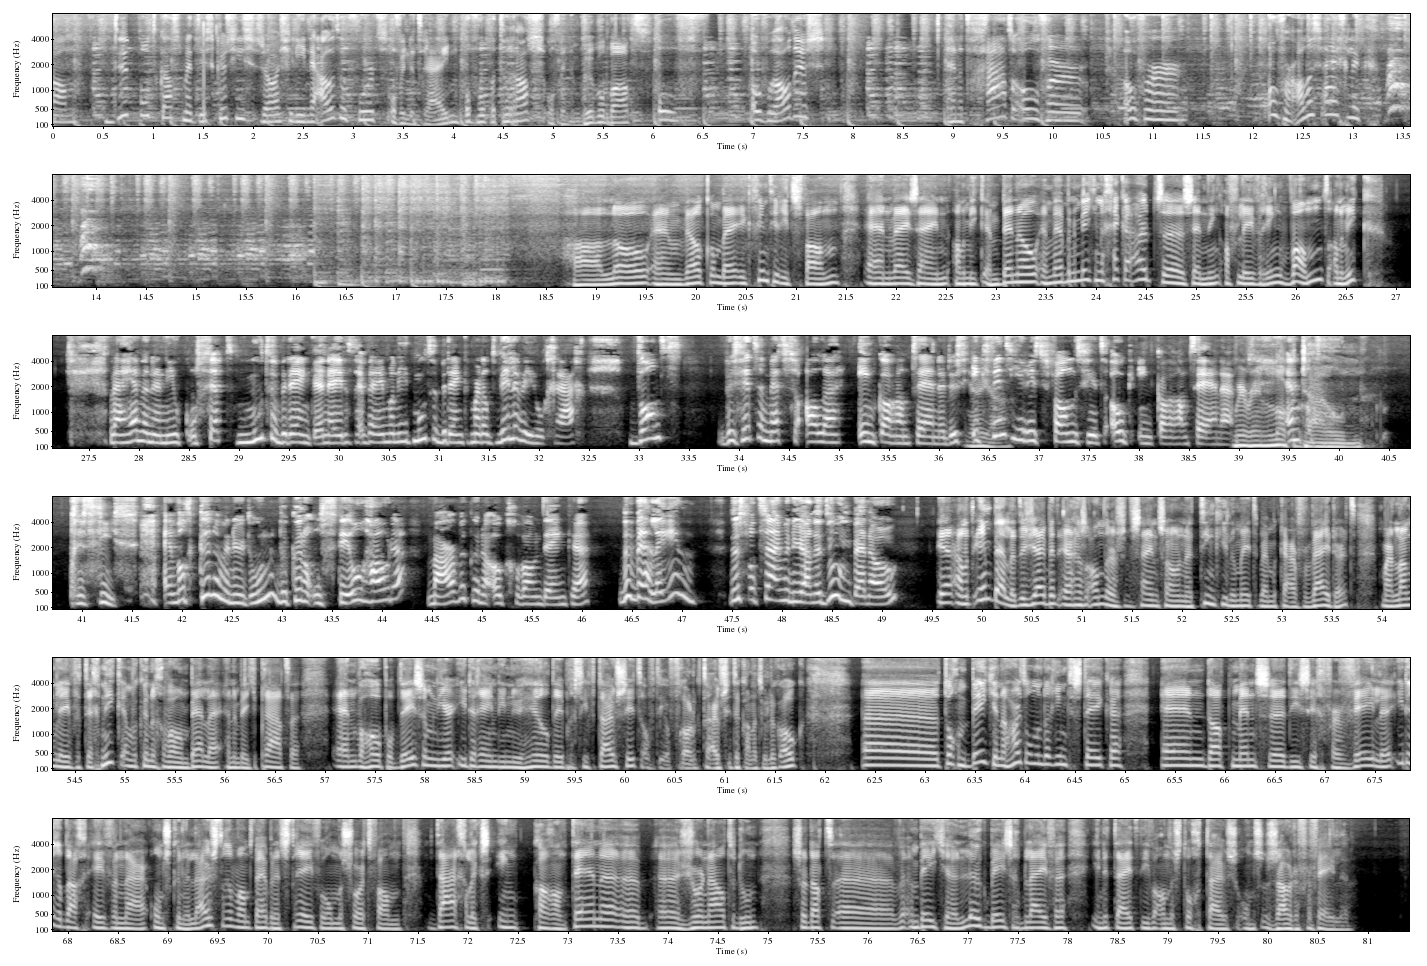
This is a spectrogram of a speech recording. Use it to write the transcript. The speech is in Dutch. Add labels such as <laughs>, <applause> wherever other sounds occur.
van. De podcast met discussies zoals je die in de auto voert. Of in de trein. Of op het terras. Of in een bubbelbad. Of overal dus. En het gaat over. Over. Over alles eigenlijk. Hallo en welkom bij Ik vind hier iets van. En wij zijn Annemiek en Benno. En we hebben een beetje een gekke uitzending, aflevering. Want, Annemiek. Wij hebben een nieuw concept moeten bedenken. Nee, dat hebben we helemaal niet moeten bedenken, maar dat willen we heel graag. Want we zitten met z'n allen in quarantaine. Dus Ja, ik ja. vind hier iets van, zit ook in quarantaine. We're in En lockdown. Precies. En wat kunnen we nu doen? We kunnen ons stilhouden, maar we kunnen ook gewoon denken, we bellen in. Dus wat zijn we nu aan het doen, Benno? Aan het inbellen. Dus jij bent ergens anders. We zijn zo'n eh, 10 kilometer bij elkaar verwijderd. Maar lang leven techniek. En we kunnen gewoon bellen en een beetje praten. En we hopen op deze manier iedereen die nu heel depressief thuis zit. Of die vrolijk thuis zit, dat kan natuurlijk ook. eh, toch een beetje een hart onder de riem te steken. En dat mensen die zich vervelen iedere dag even naar ons kunnen luisteren. Want we hebben het streven om een soort van dagelijks in quarantaine eh, eh, journaal te doen. Zodat eh, we een beetje leuk bezig blijven in de tijd die we anders toch thuis ons zouden vervelen.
